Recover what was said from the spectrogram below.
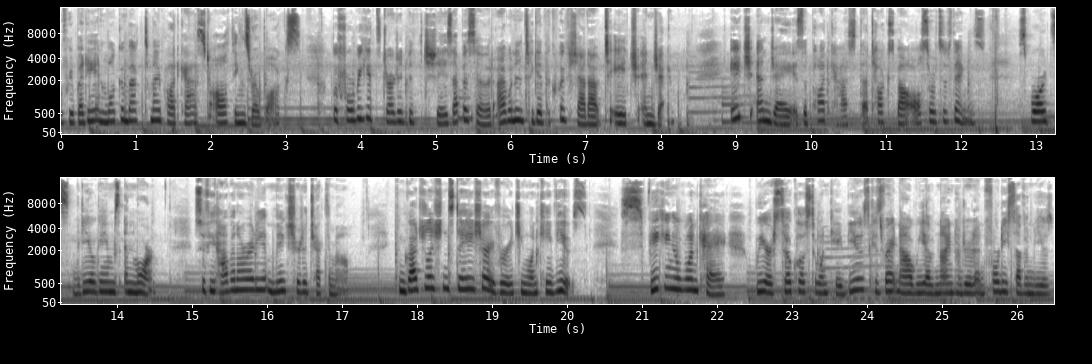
everybody, and welcome back to my podcast, All Things Roblox. Before we get started with today's episode, I wanted to give a quick shout out to H and J. H and J is a podcast that talks about all sorts of things sports, video games, and more. So if you haven't already, make sure to check them out. Congratulations to Hey Sherry for reaching 1K views. Speaking of 1K, we are so close to 1K views because right now we have 947 views,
